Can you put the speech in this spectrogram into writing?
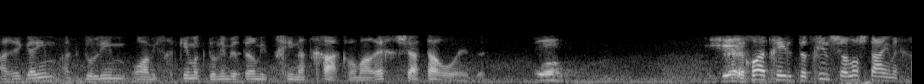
הרגעים הגדולים, או המשחקים הגדולים ביותר מבחינתך, כלומר, איך שאתה רואה את זה. וואו. קשה. אתה יכול להתחיל, תתחיל 3-2-1.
